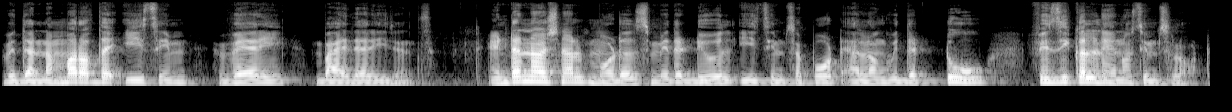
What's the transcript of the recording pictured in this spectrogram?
with the number of the eSIM vary by the regions. International models may the dual eSIM support along with the two physical nano SIM slot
